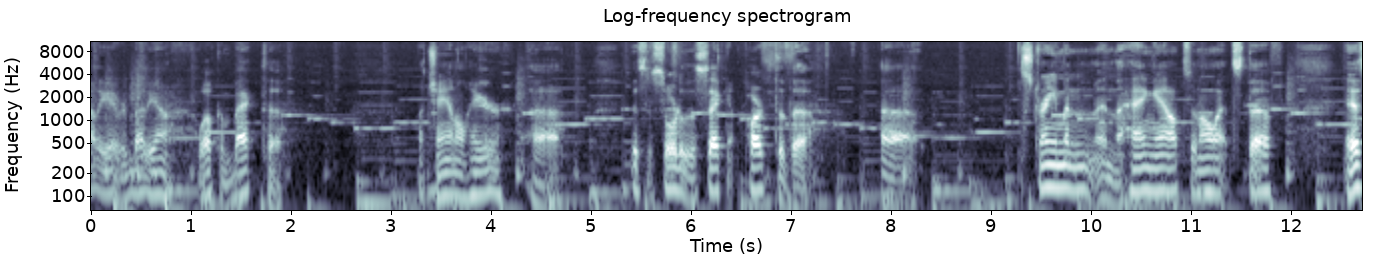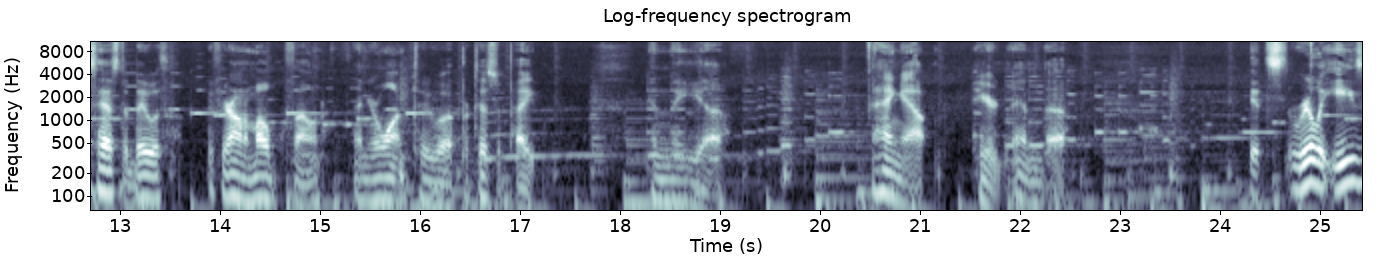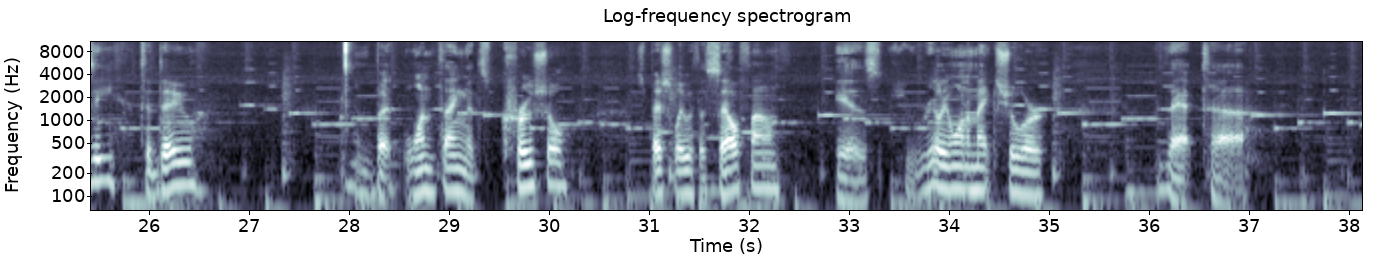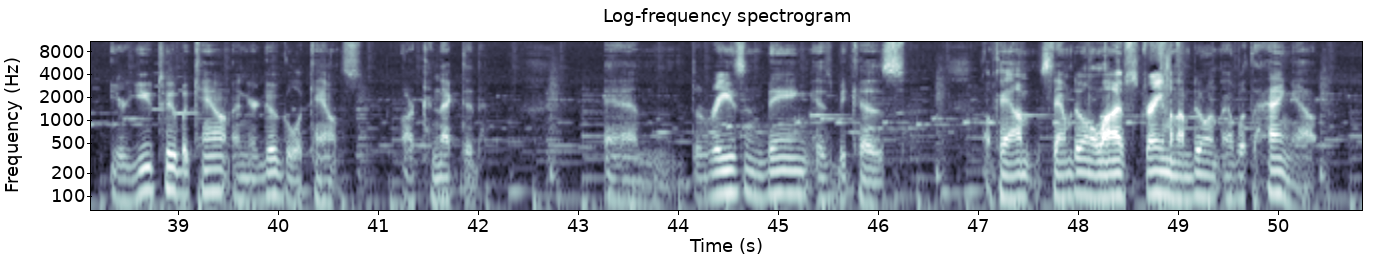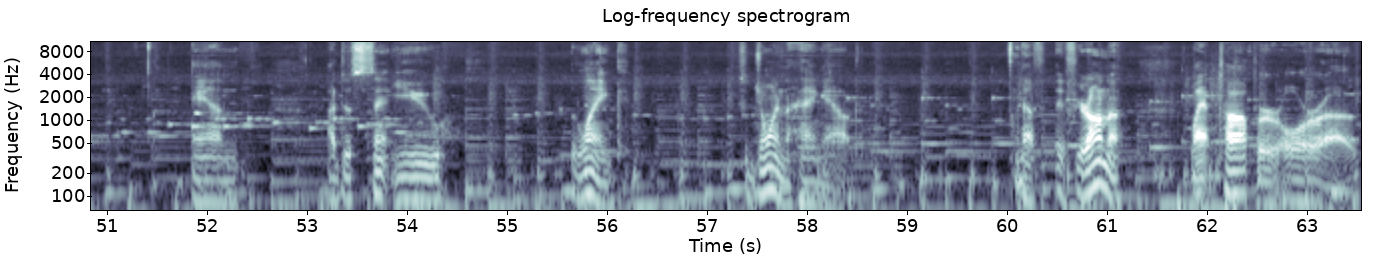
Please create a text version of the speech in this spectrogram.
howdy everybody. Uh, welcome back to my channel here. Uh, this is sort of the second part to the uh, streaming and the hangouts and all that stuff. This has to do with if you're on a mobile phone and you're wanting to uh, participate in the uh, hangout here. And uh, it's really easy to do but one thing that's crucial, especially with a cell phone, is you really want to make sure that uh, your YouTube account and your Google accounts are connected. And the reason being is because, okay, I'm say I'm doing a live stream and I'm doing it with the Hangout, and I just sent you the link to join the Hangout. Now, if, if you're on a laptop or, or a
